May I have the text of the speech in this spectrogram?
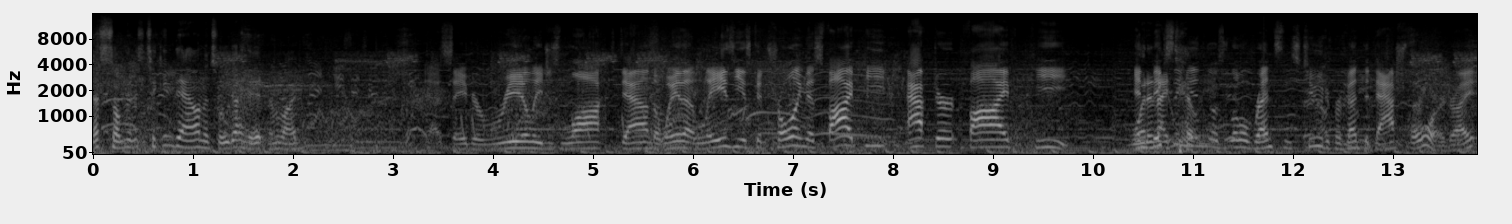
That's something that's ticking down until he got hit. Never mind. Yeah, Savior really just locked down the way that Lazy is controlling this 5P after 5P. What and mixing in those little Rensens too to prevent the dash forward, right?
